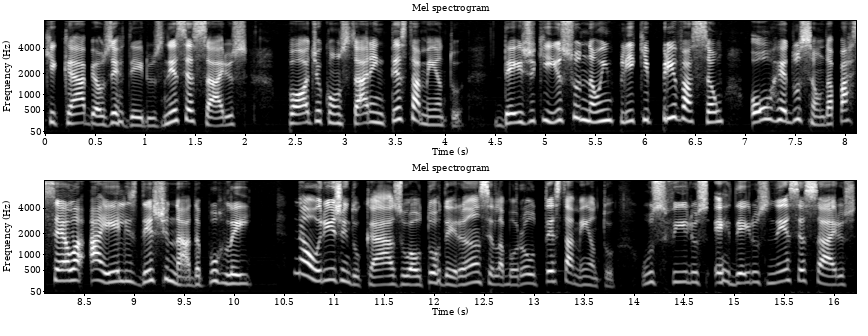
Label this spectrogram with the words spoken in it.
que cabe aos herdeiros necessários, pode constar em testamento, desde que isso não implique privação ou redução da parcela a eles destinada por lei. Na origem do caso, o autor da herança elaborou o testamento. Os filhos herdeiros necessários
